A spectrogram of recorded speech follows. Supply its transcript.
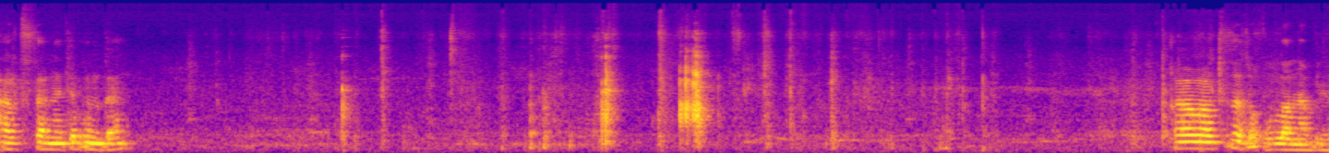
Altı tane de bundan. Kahvaltıda da kullanabilir.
